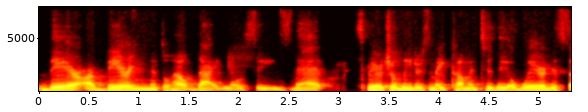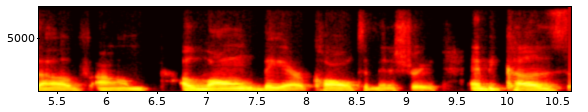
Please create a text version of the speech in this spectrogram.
there are varying mental health diagnoses that spiritual leaders may come into the awareness of um, along their call to ministry and because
